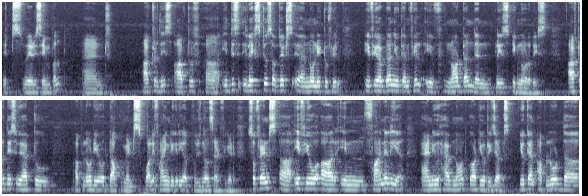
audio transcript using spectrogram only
It's very simple. And after this after uh, this elective subjects uh, no need to fill. If you have done you can fill. If not done then please ignore this. After this you have to upload your documents qualifying degree or provisional certificate. So friends uh, if you are in final year and you have not got your results you can upload the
